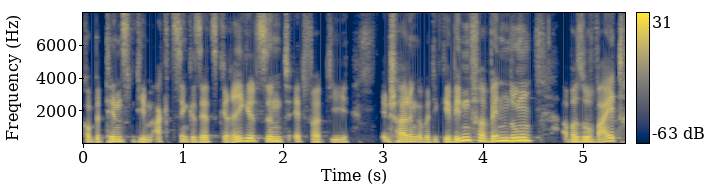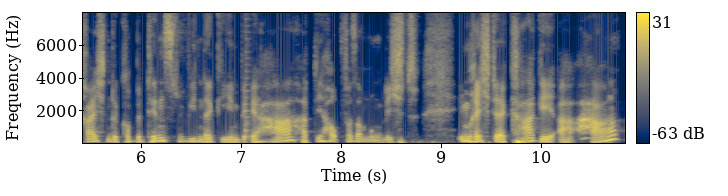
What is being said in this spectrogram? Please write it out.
Kompetenzen, die im Aktiengesetz geregelt sind, etwa die Entscheidung über die Gewinnverwendung. Aber so weitreichende Kompetenzen wie in der GmbH hat die Hauptversammlung nicht. Im Recht der KGAA,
